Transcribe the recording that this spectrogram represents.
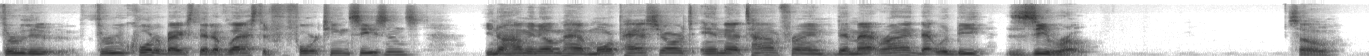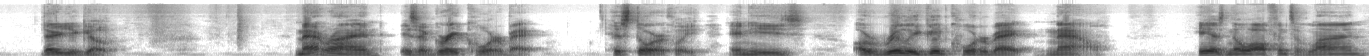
through the through quarterbacks that have lasted for 14 seasons, you know how many of them have more pass yards in that time frame than Matt Ryan? That would be zero. So there you go. Matt Ryan is a great quarterback. historically, and he's a really good quarterback now. He has no offensive line.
